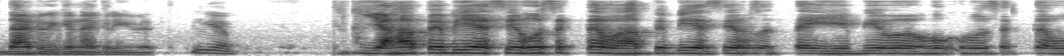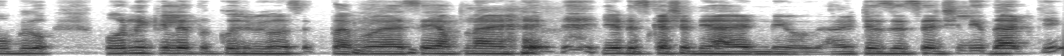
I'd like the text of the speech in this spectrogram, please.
That we can agree with. या यहाँ पे भी ऐसे हो सकता है वहाँ पे भी ऐसे हो सकता है ये भी हो, हो, हो सकता है वो भी हो, होने के लिए तो कुछ भी हो सकता है. ऐसे अपना ये डिस्कशन यहाँ एंड नहीं होगा इट इज़ एसेंशियली दैट कि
